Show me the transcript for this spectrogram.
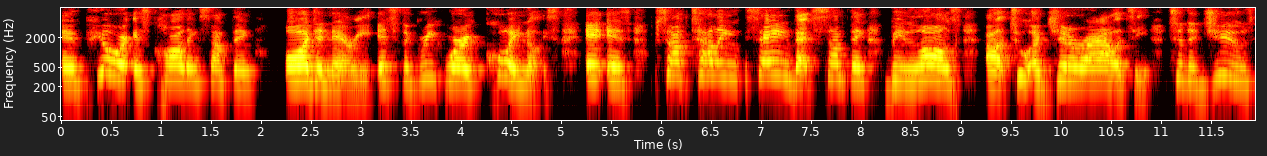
impure is calling something ordinary. It's the Greek word koinos. It is some telling, saying that something belongs uh, to a generality. To the Jews,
